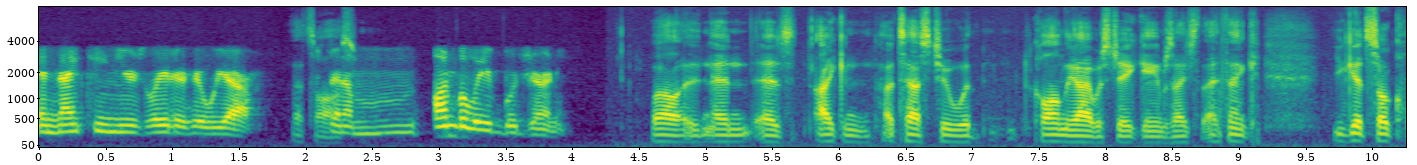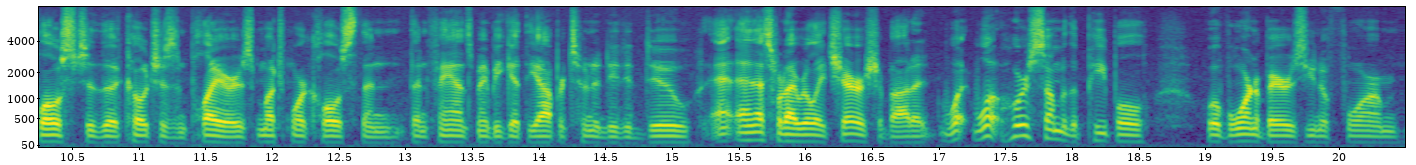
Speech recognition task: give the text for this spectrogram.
and 19 years later, here we are. That's awesome. It's been an unbelievable journey. Well, and, and as I can attest to with calling the Iowa State games, I, I think you get so close to the coaches and players, much more close than, than fans maybe get the opportunity to do. And, and that's what I really cherish about it. What, what, who are some of the people who have worn a Bears uniform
